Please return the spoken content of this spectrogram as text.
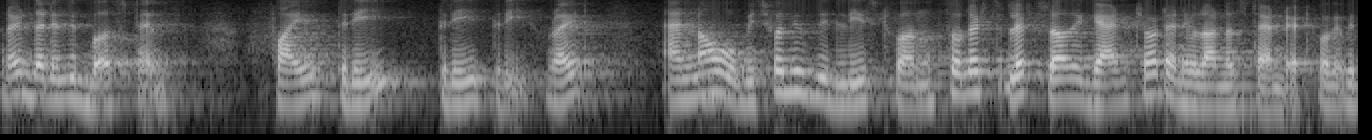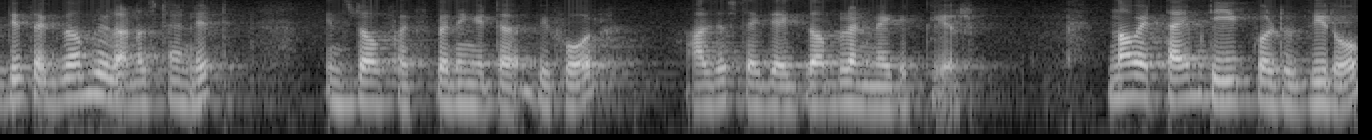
right? That is the burst times. 5 3 3 3 right? And now which one is the least one? So let's let's draw the Gantt chart and you'll understand it. Okay with this example you'll understand it. Instead of explaining it uh, before I'll just take the example and make it clear now at time t equal to 0,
